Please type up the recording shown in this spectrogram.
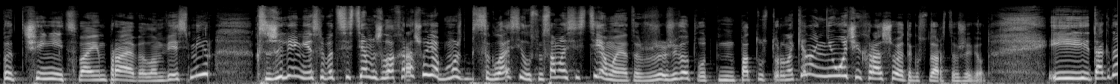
подчинить своим правилам весь мир. К сожалению, если бы эта система жила хорошо, я бы, может быть, согласилась. Но сама система это живет вот по ту сторону океана, не очень хорошо это государство живет. И тогда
